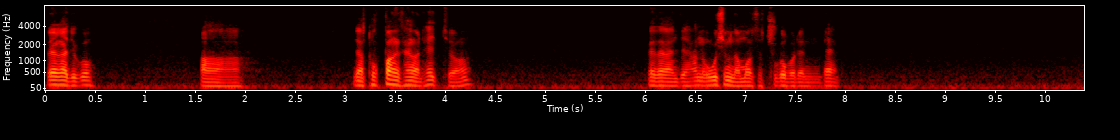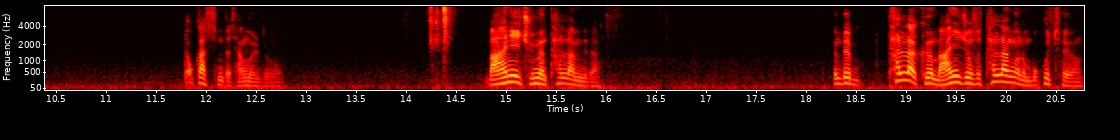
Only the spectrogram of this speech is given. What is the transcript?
그래가지고 아 그냥 독방 생활을 했죠 그러다가 이제 한 50 넘어서 죽어버렸는데 똑같습니다 작물도 많이 주면 탈납니다 근데 탈락 그 많이 줘서 탈난 거는 못 고쳐요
